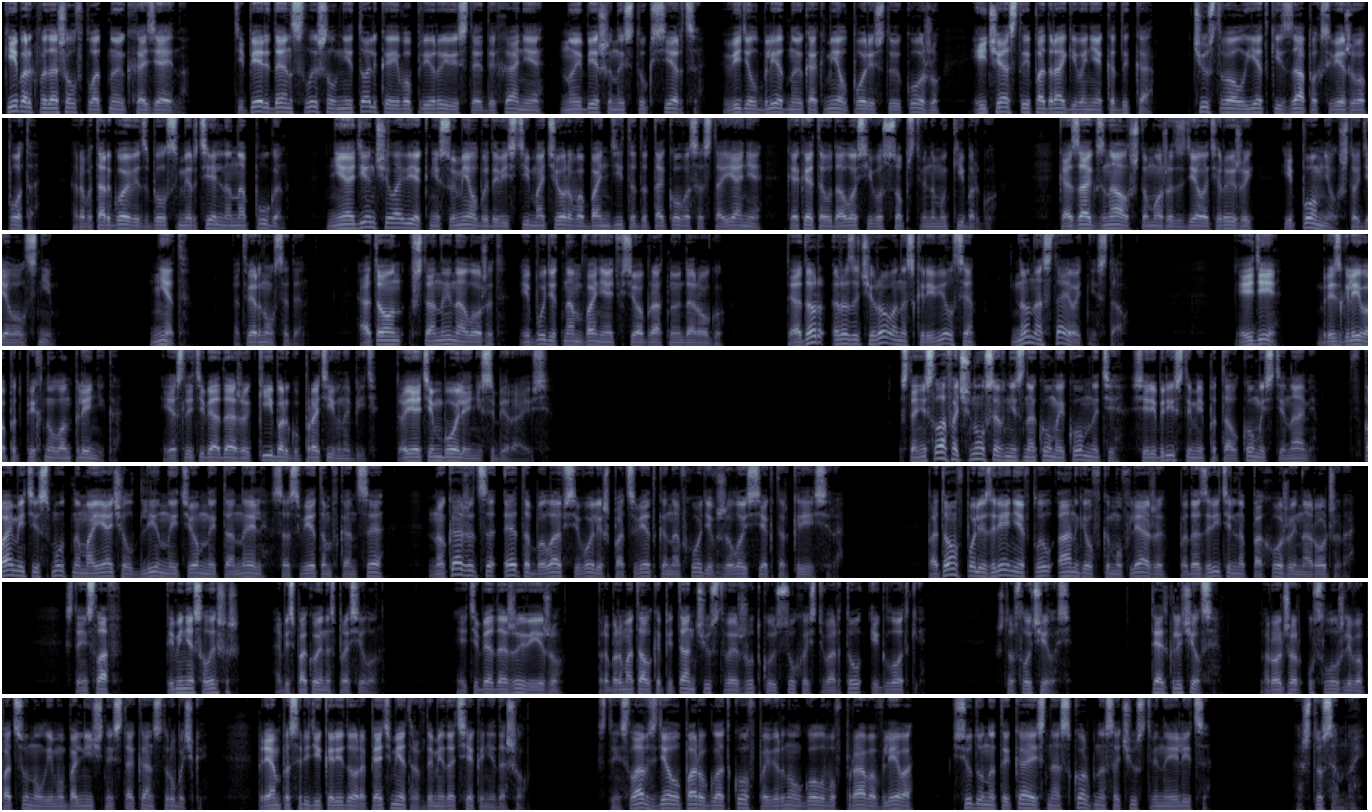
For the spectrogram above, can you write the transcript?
Киборг подошел вплотную к хозяину. Теперь Дэн слышал не только его прерывистое дыхание, но и бешеный стук сердца, видел бледную как мел пористую кожу и частые подрагивания кадыка. Чувствовал едкий запах свежего пота. Работорговец был смертельно напуган. Ни один человек не сумел бы довести матерого бандита до такого состояния, как это удалось его собственному киборгу. Казак знал, что может сделать рыжий, и помнил, что делал с ним. «Нет», — отвернулся Дэн, — «а то он в штаны наложит и будет нам вонять всю обратную дорогу». Теодор разочарованно скривился, но настаивать не стал. «Иди», — брезгливо подпихнул он пленника. «Если тебя даже киборгу противно бить, то я тем более не собираюсь». Станислав очнулся в незнакомой комнате, серебристыми потолком и стенами. В памяти смутно маячил длинный темный тоннель со светом в конце, но, кажется, это была всего лишь подсветка на входе в жилой сектор крейсера. Потом в поле зрения вплыл ангел в камуфляже, подозрительно похожий на Роджера. «Станислав, ты меня слышишь?» — обеспокоенно спросил он. «Я тебя даже вижу», — пробормотал капитан, чувствуя жуткую сухость во рту и глотке. «Что случилось?» «Ты отключился». Роджер услужливо подсунул ему больничный стакан с трубочкой. Прямо посреди коридора, пять метров до медотсека не дошел. Станислав сделал пару глотков, повернул голову вправо-влево, всюду натыкаясь на скорбно-сочувственные лица. «А что со мной?»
